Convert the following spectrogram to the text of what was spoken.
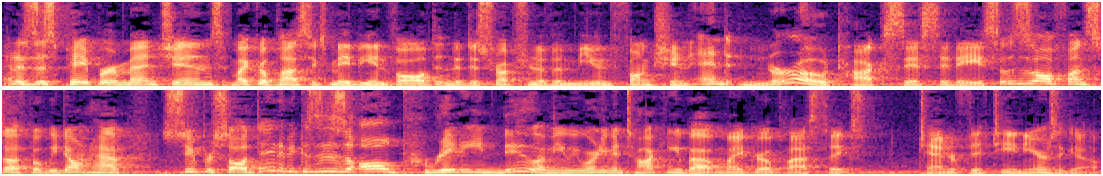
And as this paper mentions, microplastics may be involved in the disruption of immune function and neurotoxicity. So this is all fun stuff, but we don't have super solid data because this is all pretty new. I mean, we weren't even talking about microplastics 10 or 15 years ago.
